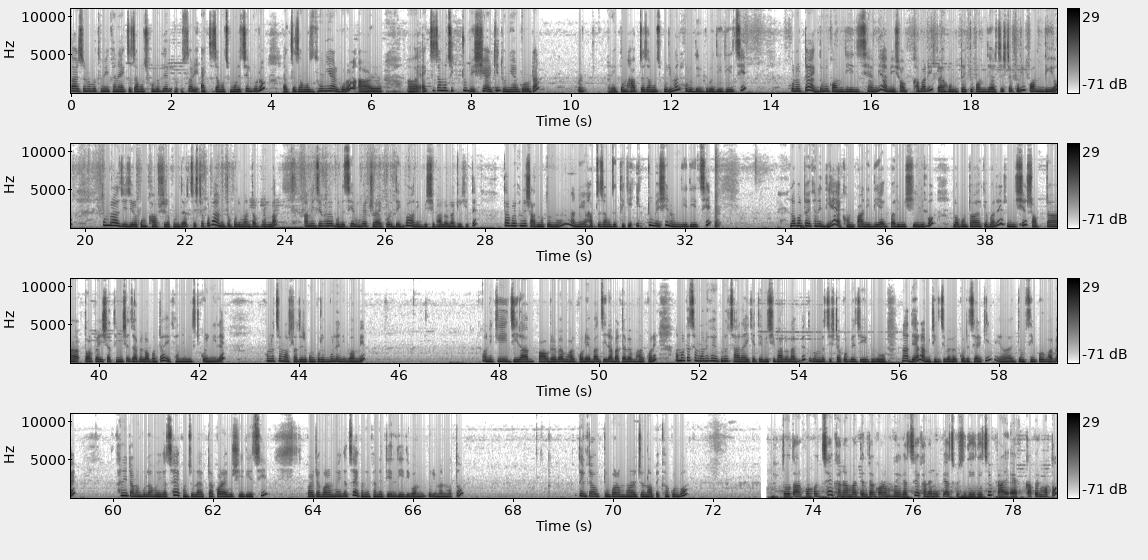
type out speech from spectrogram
তার জন্য প্রথমে এখানে এক চা চামচ হলুদের সরি এক চা চামচ মরিচের গুঁড়ো, এক চা চামচ ধনিয়ার গুঁড়ো আর এক চা চামচ একটু বেশি আর কি ধনিয়ার গুঁড়োটা। একদম হাফ চা চামচ পরিমাণ হলুদের গুঁড়ো দিয়ে দিয়েছি। হলুদটা একদমই কম দিয়ে দিচ্ছি আমি। আমি সব খাবারেই প্রায় হলুদটা একটু কম দেওয়ার চেষ্টা করি। কম দিও তোমরা যে যেরকম খাও সেরকম দেওয়ার চেষ্টা করো। আমি তো পরিমাণটা বললাম। আমি যেভাবে বলেছি এভাবে ট্রাই করে দেখব অনেক বেশি ভালো লাগে খেতে। তারপর এখানে স্বাদ মতো নুন মানে হাফ চা চামচের থেকে একটু বেশি নুন দিয়ে দিয়েছি। লবণটা এখানে দিয়ে এখন পানি দিয়ে একবারে মিশিয়ে নিব। লবণটা একেবারে মিশে সবটা তরকারির সাথে মিশে যাবে। লবণটা এখানে মিক্সড করে নিলে এখন হচ্ছে মশলাটা এরকম করে গুলে নিব আমি। অনেকেই জিরা পাউডার ব্যবহার করে বা জিরা বাটা ব্যবহার করে। আমার কাছে মনে হয় এগুলো ছাড়াই খেতে বেশি ভালো লাগবে। তো আমরা চেষ্টা করবে যে এগুলো না দেওয়ার। আমি ঠিক যেভাবে করেছি আর কি একদম সিম্পলভাবে এখানে এটা আমারগুলা হয়ে গেছে। এখন চুলা একটা কড়াই বসিয়ে দিয়েছি। কড়াইটা গরম হয়ে গেছে। এখন এখানে তেল দিয়ে দিব আমি পরিমাণ মতো। তেলটাও একটু গরম হওয়ার জন্য অপেক্ষা করব। তো তারপর হচ্ছে এখানে আমার তেলটা গরম হয়ে গেছে। এখানে আমি পেঁয়াজ কুচি দিয়ে দিয়েছি, প্রায় এক কাপের মতো।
